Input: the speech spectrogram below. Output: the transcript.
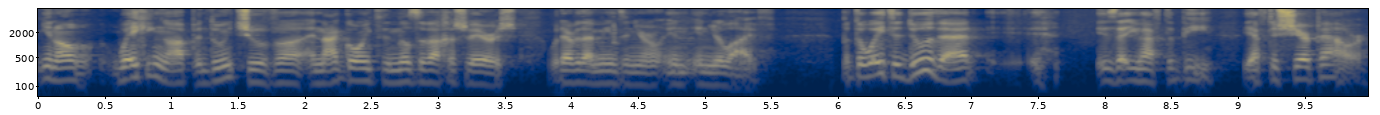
you know, waking up and doing tshuva and not going to the mills of Achashverosh, whatever that means in your, in, in your life. But the way to do that is that you have to be, you have to share power.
